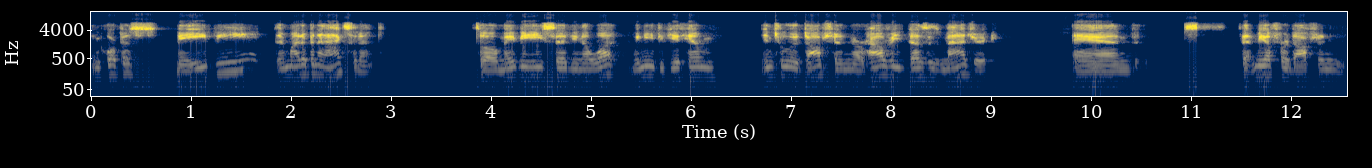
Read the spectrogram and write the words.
in Corpus, maybe there might have been an accident. So maybe He said, you know what, we need to get him into adoption, or however He does His magic, and set me up for adoption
